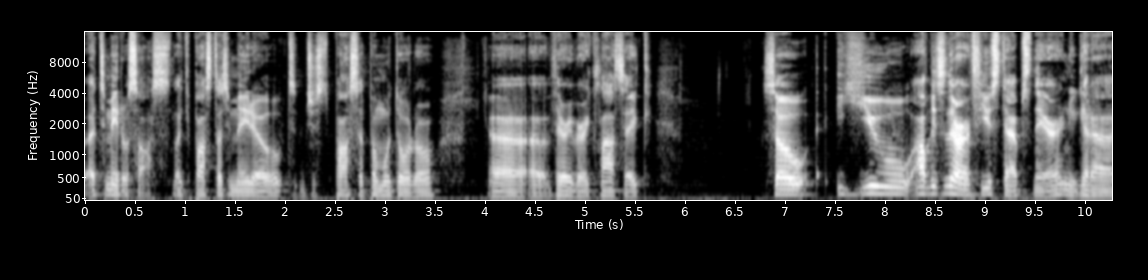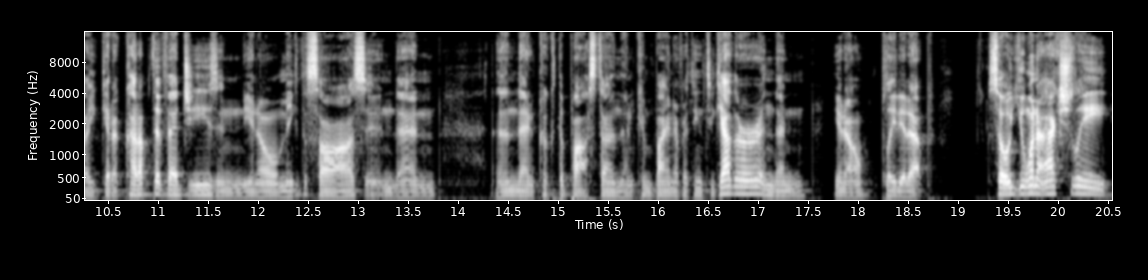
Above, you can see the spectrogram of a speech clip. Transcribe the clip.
a tomato sauce, like pasta tomato, just pasta pomodoro, uh, very very classic. So you obviously there are a few steps there, and you gotta you gotta cut up the veggies and you know make the sauce, and then and then cook the pasta, and then combine everything together, and then you know plate it up. So you want to actually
